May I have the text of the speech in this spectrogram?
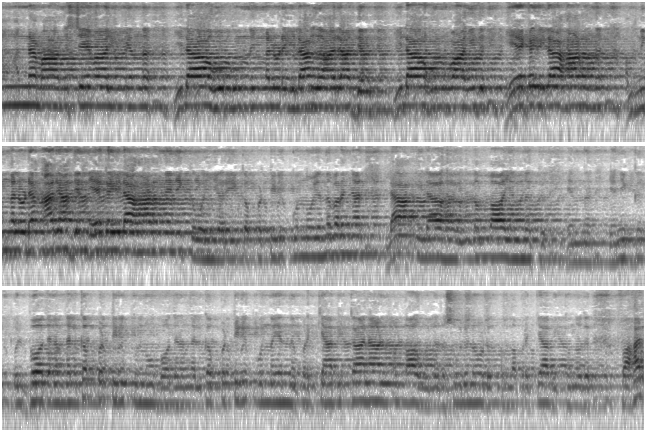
അന്നമാ നിശ്ചയമായും എന്ന് ഇലാഹുക്കും നിങ്ങളുടെ ഇലാഹ് ആരാധ്യം. ഇലാഹുൻ വാഹിദ് ഏക ഇലാഹാണെന്ന് നിങ്ങളുടെ ആരാധ്യം ഏക ഇലാഹാണെന്ന് എനിക്ക് വയ്യറിയിക്കപ്പെട്ടിരിക്കുന്നു എന്ന് പറഞ്ഞാൽ ലാ ഇലാഹ ഇല്ലല്ലാ എന്നക്ക് എന്ന് എനിക്ക് ഉത്ബോധനം നൽകപ്പെട്ടിരിക്കുന്നു ബോധനം നൽകപ്പെട്ടിരിക്കുന്നു എന്ന് പ്രഖ്യാപിക്കാനാണ് അള്ളാഹു റസൂലിനോട് ഉള്ള പ്രഖ്യാപിക്കുന്നത്. ഫഹൽ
